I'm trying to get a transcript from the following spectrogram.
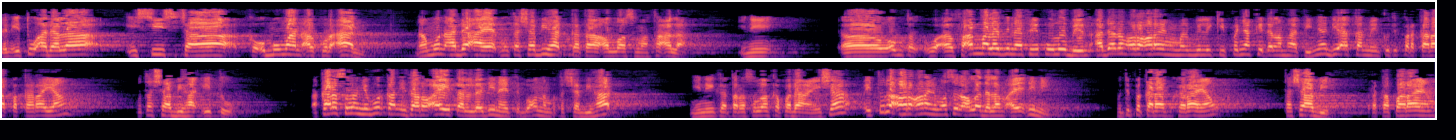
Dan itu adalah isi secara keumuman Al-Qur'an. Namun ada ayat mutasyabihat kata Allah SWT. Ini fa'amma ladzina fi qulubin ada orang-orang yang memiliki penyakit dalam hatinya dia akan mengikuti perkara-perkara yang mutasyabihat itu. Maka Rasulullah menyebutkan idza ra'aita alladziina yattabi'una mutasyabihat. Ini kata Rasulullah kepada Aisyah, itulah orang-orang yang maksud Allah dalam ayat ini. Itu perkara-perkara yang tasyabih, perkara-perkara yang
